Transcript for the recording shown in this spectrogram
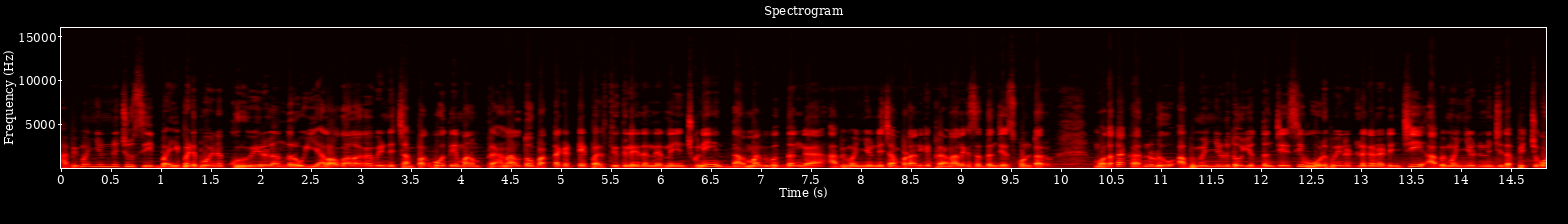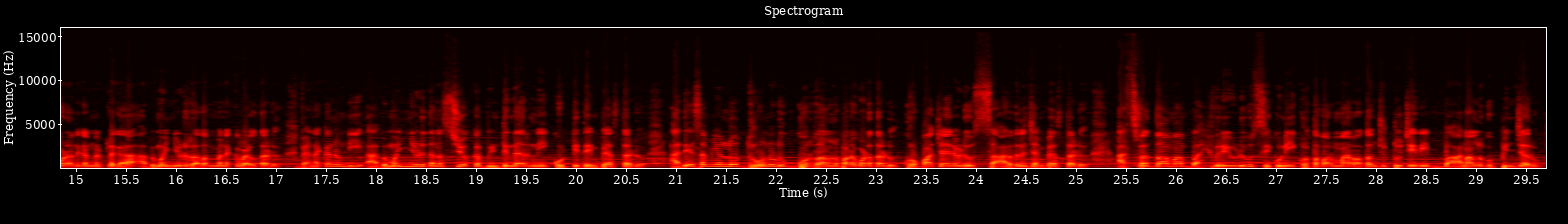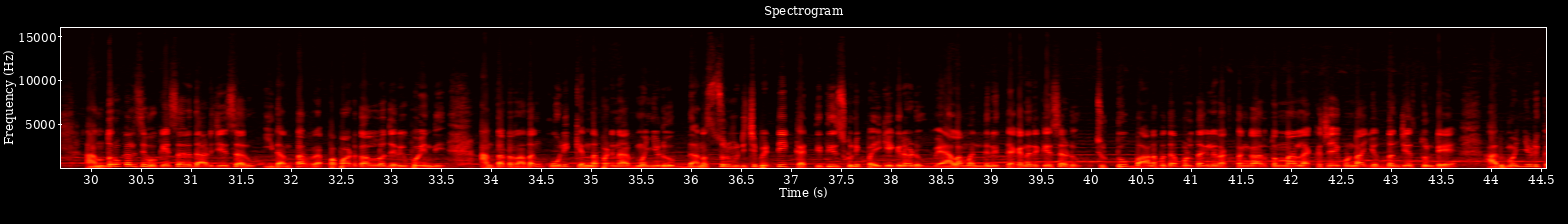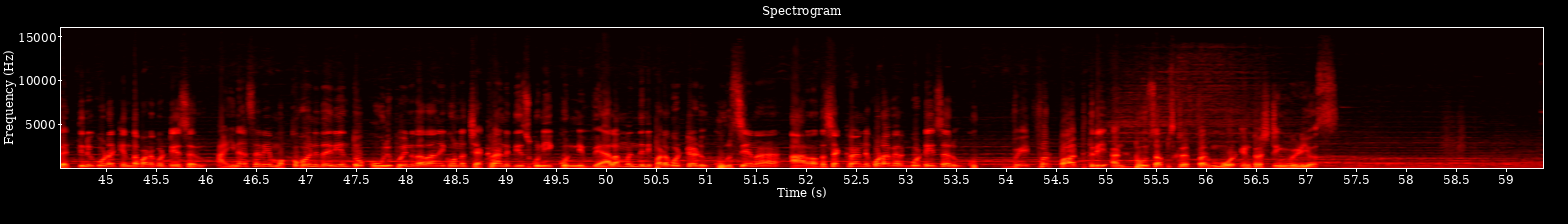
అభిమన్యుణ్ణి చూసి భయపడిపోయిన కురువీరులందరూ ఎలాగోలాగా వీడిని చంపకపోతే మనం ప్రాణాలతో బట్టగట్టే పరిస్థితి లేదని నిర్ణయించుకుని ధర్మ విబుద్ధంగా అభిమన్యుణ్ణి చంపడానికి ప్రణాళిక సిద్ధం చేసుకుంటారు. మొదట కర్ణుడు అభిమన్యుడితో యుద్ధం చేసి ఓడిపోయినట్లుగా నటించి అభిమన్యుడి నుంచి తప్పించుకోవడానికి అన్నట్లుగా అభిమన్యుడు రథం వెనక వెళ్తాడు. వెనక నుండి అభిమన్యుడి ధనస్సు యొక్క వింటినర్ని కొట్టి తెంపేస్తాడు. అదే సమయంలో ద్రోణుడు గుర్రాలను పడగొడతాడు. కృపాచార్యుడు సారథిని చంపేస్తాడు. అశ్వత్థామ బహ్వీరుడు శకుని కృతవర్మ రథం చుట్టూ చేరి బాణాలను గుప్పించారు. అందరూ కలిసి ఒకేసారి దాడి చేశారు. ఇదంతా రెప్పపాటు కాలంలో జరిగిపోయింది. అంతటి రథం కూలి కింద పడిన అభిమన్యుడు ధనస్సును విడిచిపెట్టి కత్తి తీసుకుని పైకెగిరాడు. వేల మందిని తెగ నరికేశాడు చుట్టూ బాణపు దెబ్బలు తగిలి రక్తం కారుతున్నా లెక్క చేయకుండా యుద్ధం చేస్తుంటే అభిమన్యుడి కత్తిని కూడా కింద పడగొట్టేశారు. అయినా సరే మొక్కపోయిన ధైర్యంతో కూలిపోయిన రథానికి ఉన్న చక్రాన్ని తీసుకుని కొన్ని వేల మందిని పడగొట్టాడు. కురుసేన ఆ రథచక్రాన్ని కూడా విరగొట్టేశారు wait for part three and do subscribe for more interesting videos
